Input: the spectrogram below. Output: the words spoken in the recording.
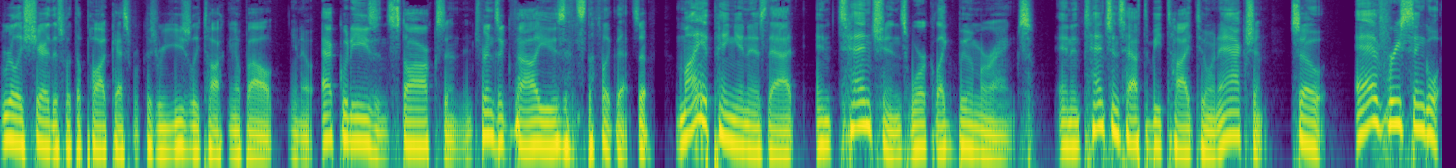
really share this with the podcast because we're usually talking about, you know, equities and stocks and intrinsic values and stuff like that. So my opinion is that intentions work like boomerangs and intentions have to be tied to an action. So every single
